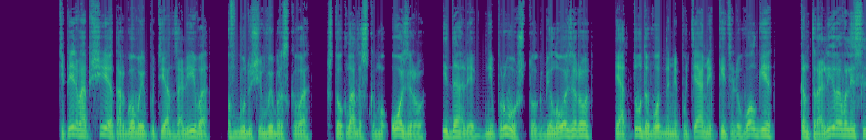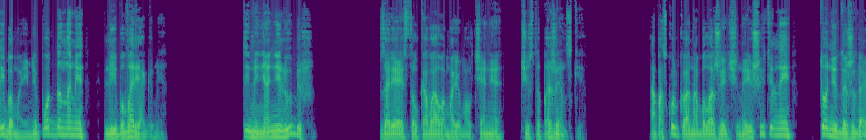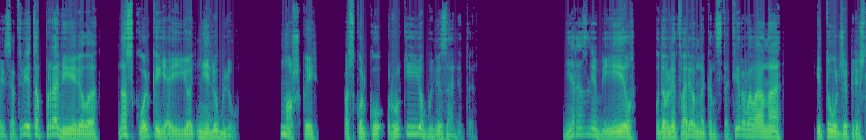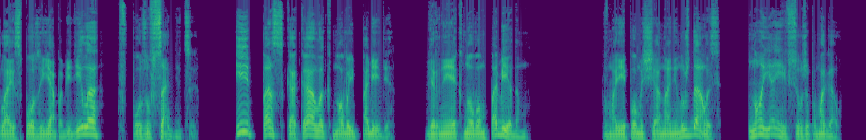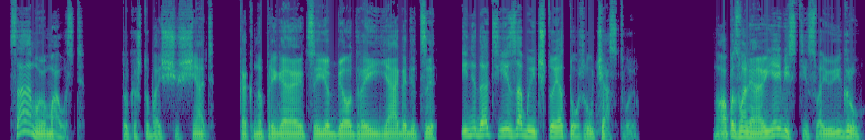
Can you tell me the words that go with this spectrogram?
Теперь вообще торговые пути от залива, в будущем Выборгского, что к Ладожскому озеру, и далее к Днепру, что к Белозеру, и оттуда водными путями к Кителю Волги контролировались либо моими подданными, либо варягами. «Ты меня не любишь?» Заря истолковала мое молчание чисто по-женски. А поскольку она была женщиной решительной, то, не дожидаясь ответа, проверила, насколько я ее не люблю. Ножкой, поскольку руки ее были заняты. «Не разлюбил», — удовлетворенно констатировала она, и тут же перешла из позы «я победила» в позу всадницы. И поскакала к новой победе. Вернее, к новым победам. В моей помощи она не нуждалась, но я ей все же помогал. Самую малость. Только чтобы ощущать, как напрягаются ее бедра и ягодицы, и не дать ей забыть, что я тоже участвую. Но позволяю ей вести свою игру.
